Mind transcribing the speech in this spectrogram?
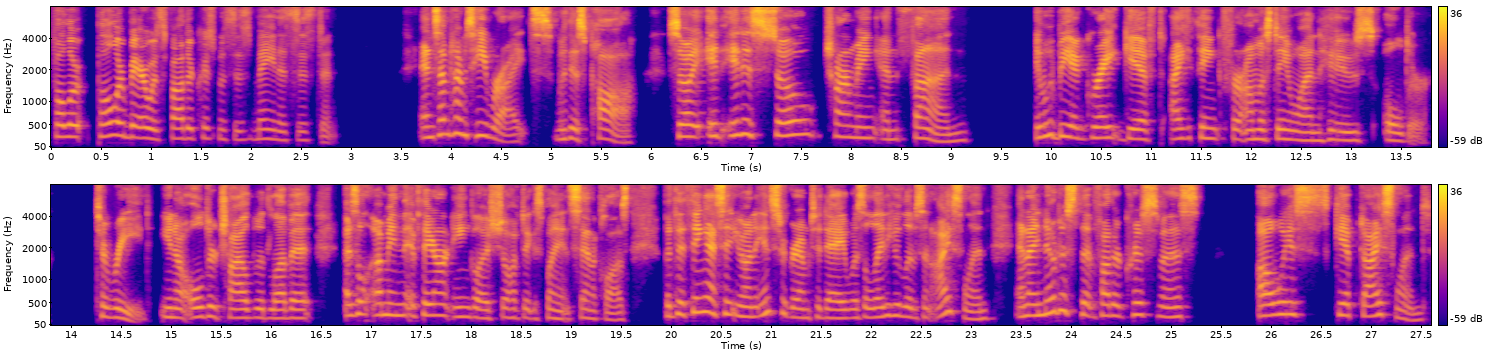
polar polar bear was Father Christmas's main assistant. And sometimes he writes with his paw. So it it is so charming and fun. It would be a great gift, I think, for almost anyone who's older to read. You know, older child would love it. As I mean, if they aren't English, you'll have to explain it. Santa Claus. But the thing I sent you on Instagram today was a lady who lives in Iceland, and I noticed that Father Christmas always skipped Iceland,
